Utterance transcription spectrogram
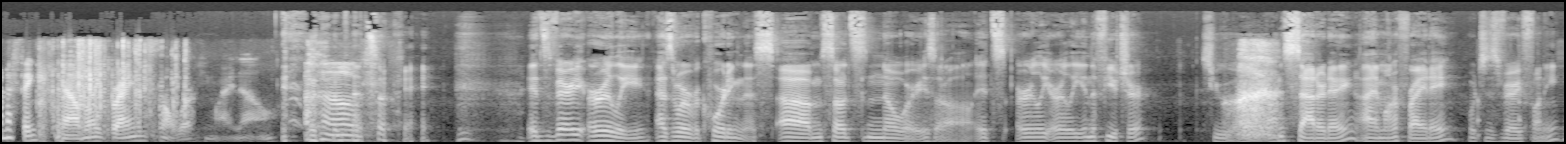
trying to think now. My brain's not working right now. That's okay. It's very early as we're recording this, um, so it's no worries at all. It's early, early in the future. You are on a Saturday. I am on a Friday, which is very funny.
